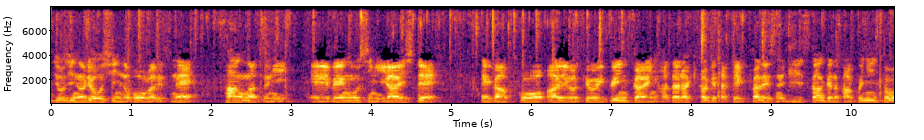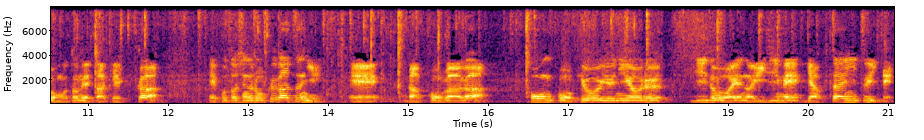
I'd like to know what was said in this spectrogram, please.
ー、女児の両親の方がですね3月に、え、弁護士に依頼して、学校あるいは教育委員会に働きかけた結果ですね事実関係の確認等を求めた結果、え、今年の6月に、えー、学校側が本校教諭による児童へのいじめ虐待について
